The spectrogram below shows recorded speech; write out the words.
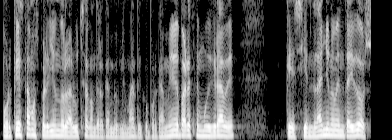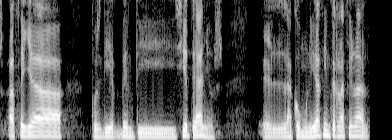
por qué estamos perdiendo la lucha contra el cambio climático. Porque a mí me parece muy grave que si en el año 92, hace ya pues 27 años, la comunidad internacional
